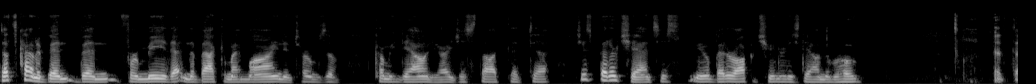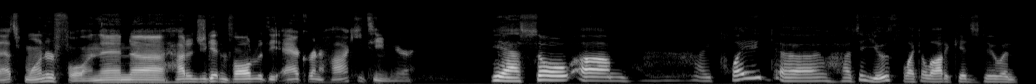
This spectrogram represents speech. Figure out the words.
that's kind of been been for me that in the back of my mind in terms of coming down here. I just thought that uh, just better chances, you know, better opportunities down the road. That, that's wonderful. And then, uh, how did you get involved with the Akron hockey team here? Yeah, so um, I played uh, as a youth, like a lot of kids do in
